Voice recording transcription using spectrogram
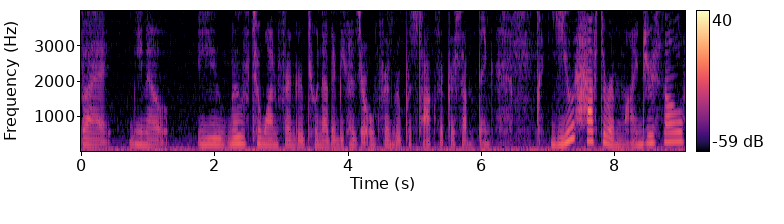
but you know, you move to one friend group to another because your old friend group was toxic or something. You have to remind yourself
